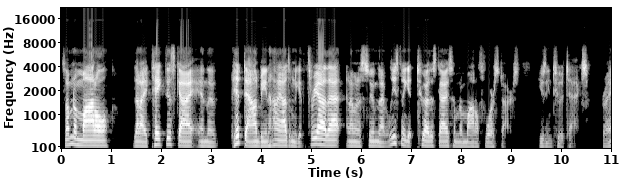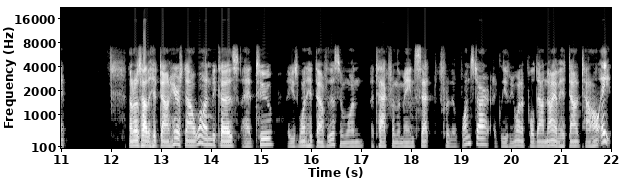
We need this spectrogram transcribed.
So I'm going to model that I take this guy and the hit down being high odds, I'm going to get three out of that, and I'm going to assume that I'm at least going to get two out of this guy, so I'm going to model four stars using two attacks, right? Now notice how the hit down here is now one because I had two. I used one hit down for this and one attack from the main set for the one star. It leaves me one to pull down. Now I have a hit down at Town Hall 8.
